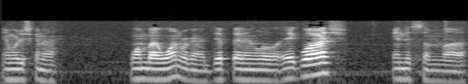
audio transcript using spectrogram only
and we're just gonna one by one we're gonna dip that in a little egg wash into some uh,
